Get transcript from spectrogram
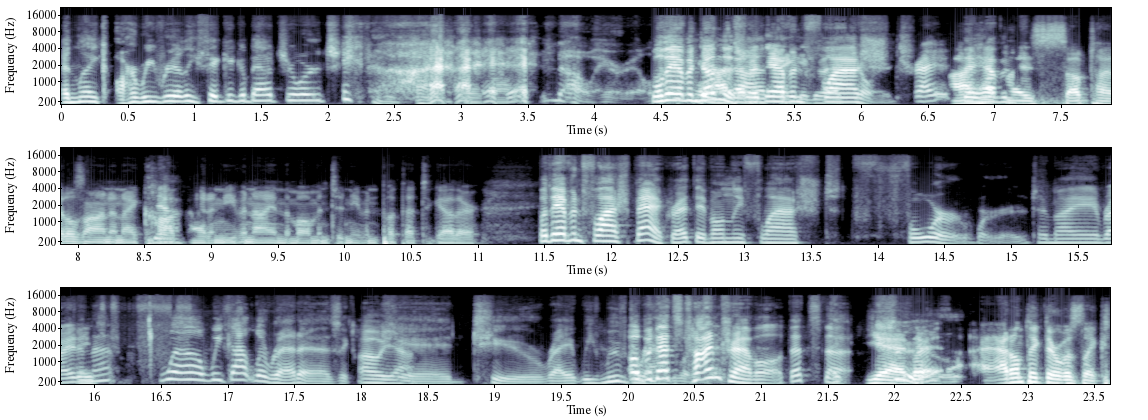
And like, are we really thinking about George? no, Ariel. well they haven't done this right they haven't thinking about flashed George, right? I They have haven't- my subtitles on and I caught that, and even I in the moment didn't even put that together. but they haven't flashed back right they've only flashed forward am i right in that Well, we got Loretta as a Oh, yeah. kid too, right? We've moved. oh but that's time bit. travel that's eh, not Yeah, True. that- I I don't think there was like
